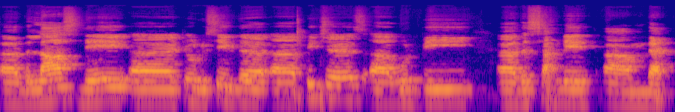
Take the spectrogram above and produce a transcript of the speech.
uh, the last day uh, to receive the uh, pictures uh, would be uh, the Saturday um, that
